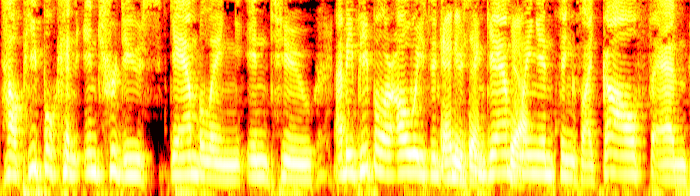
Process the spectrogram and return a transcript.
how people can introduce gambling into I mean people are always introducing Anything, gambling yeah. in things like golf and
